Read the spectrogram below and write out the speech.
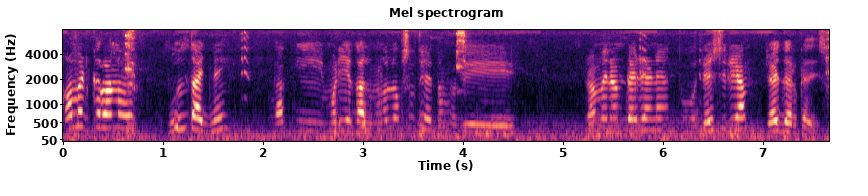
કમેન્ટ કરવાનું ભૂલતા જ નહીં. બાકી મળીએ કાલ નવા બ્લોગ સાથે. તો હજી રામે રામ ડાયરાને તો જય શ્રી રામ, જય દ્વારકાધીશ.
